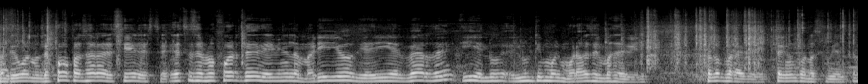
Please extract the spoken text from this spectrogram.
aunque bueno, les puedo pasar a decir, este, este es el más fuerte, de ahí viene el amarillo, de ahí el verde y el, último, el morado, es el más débil. Solo para que tengan conocimiento.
